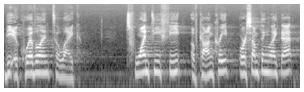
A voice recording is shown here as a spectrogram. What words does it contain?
the equivalent to like 20 feet of concrete or something like that.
